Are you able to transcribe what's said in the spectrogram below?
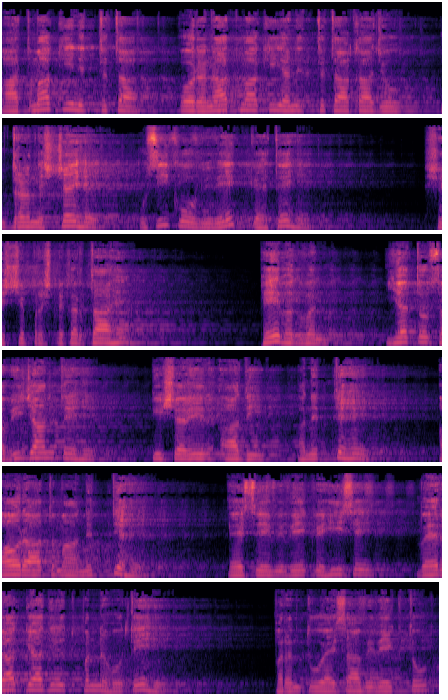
आत्मा की नित्यता और अनात्मा की अनित्यता का जो दृढ़ निश्चय है, उसी को विवेक कहते हैं। शिष्य प्रश्न करता है, हे भगवान, यह तो सभी जानते हैं कि शरीर आदि अनित्य है और आत्मा नित्य है। ऐसे विवेक ही से वैराग्यादि उत्पन्न होते हैं। परंतु ऐसा विवेक तो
